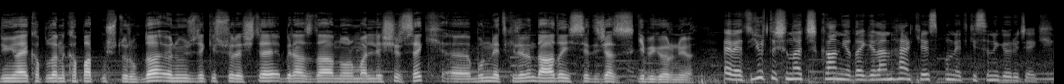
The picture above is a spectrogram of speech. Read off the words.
dünyaya kapılarını kapatmış durumda. Önümüzdeki süreçte biraz daha normalleşirsek e, bunun etkilerini daha da hissedeceğiz gibi görünüyor. Evet, yurt dışına çıkan ya da gelen herkes bunun etkisini görecek.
